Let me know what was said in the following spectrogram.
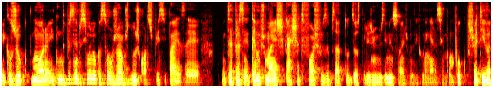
aquele jogo que demora e depois ainda por cima nunca são os jogos dos quartos principais é até parecem campos mais caixa de fósforos apesar de todos eles terem as mesmas dimensões mas aquilo era sempre um pouco perspectiva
